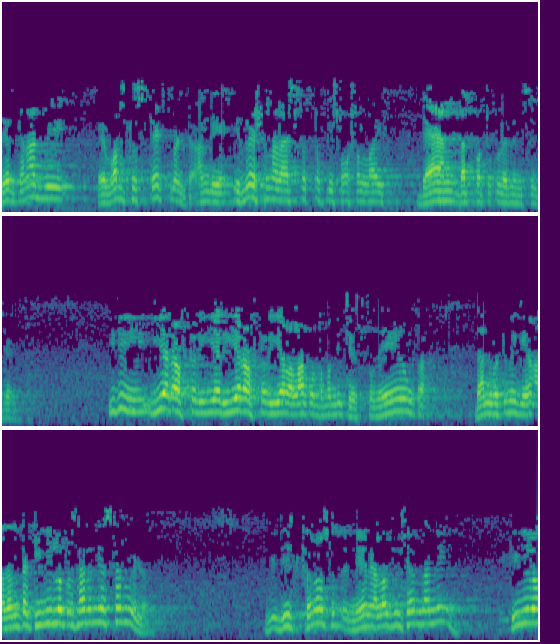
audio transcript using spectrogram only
There cannot be a worse statement and the irrational aspect of the social life than that particular incident ఇది year after year year after year అలా కొంతమంది చేస్తూనే ఉంటారు. దాన్ని బట్టి మీకు అదంతా టీవీలో ప్రసారం చేస్తారు వీళ్ళు. దీస్ ఫెలోస్ నేను ఎలా చూశాను దాన్ని? టీవీలో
